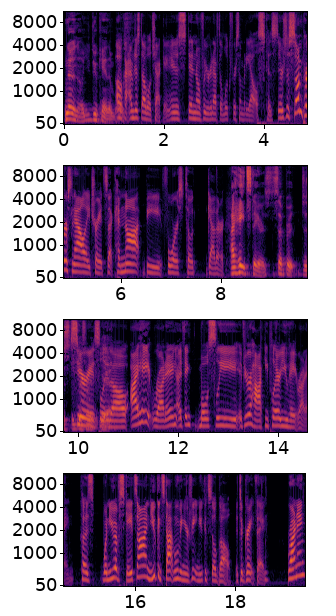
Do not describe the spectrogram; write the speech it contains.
No, no, you do cannonballs. Okay, I'm just double checking. I just didn't know if we were gonna have to look for somebody else because there's just some personality traits that cannot be forced together. I hate stairs. Separate, just Seriously yeah. though, I hate running. I think mostly if you're a hockey player, you hate running because when you have skates on, you can stop moving your feet and you can still go. It's a great thing. Running,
